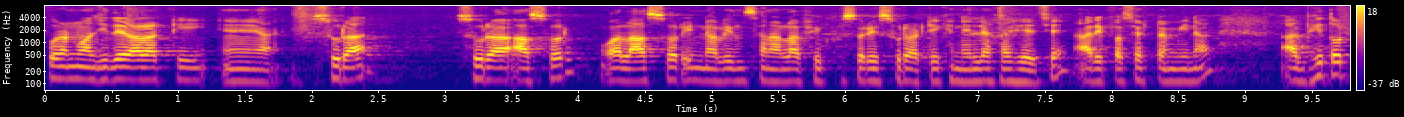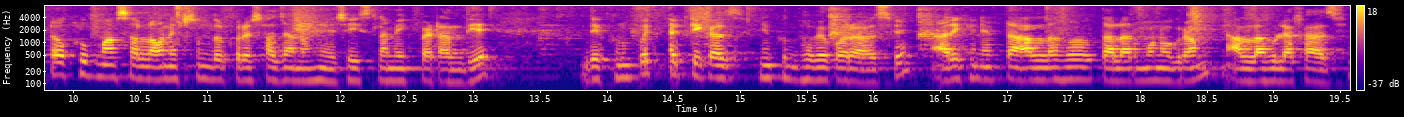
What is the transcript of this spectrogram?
কোরআন মাজিদের আর একটি সুরা সুরা আসর। ওয়াল আসর, ইন্নাল ইনসান আলাফি খুসর। এই সুরাটি এখানে লেখা হয়েছে, আর এই পাশে একটা মিনার। আর ভিতরটাও খুব মাসাল্লাহ অনেক সুন্দর করে সাজানো হয়েছে ইসলামিক প্যাটার্ন দিয়ে। দেখুন, প্রত্যেকটি কাজ নিখুঁতভাবে করা আছে। আর এখানে একটা আল্লাহ তালার মনোগ্রাম, আল্লাহ লেখা আছে।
